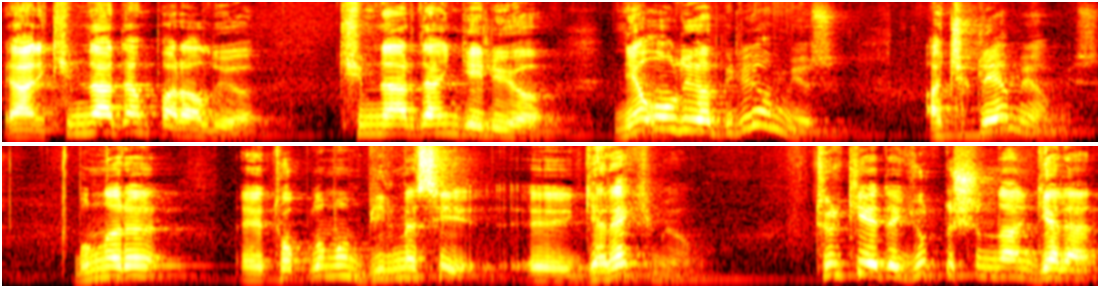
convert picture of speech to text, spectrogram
Yani kimlerden para alıyor? Kimlerden geliyor? Ne oluyor biliyor muyuz? Açıklayamıyor muyuz? Bunları e, toplumun bilmesi e, gerekmiyor mu? Türkiye'de yurt dışından gelen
